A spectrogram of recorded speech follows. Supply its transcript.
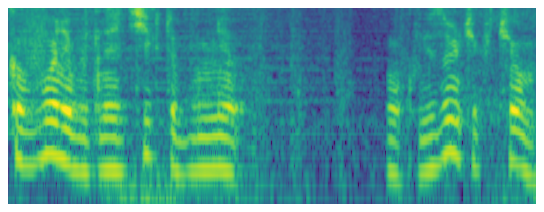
кого-нибудь найти, кто бы мне... Ох, везунчик в чем?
